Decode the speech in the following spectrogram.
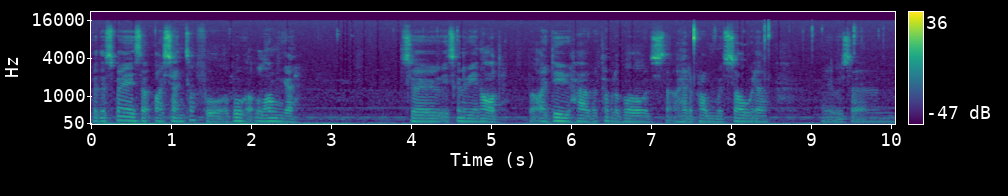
but the spares that I sent off for have all got longer so it's going to be an odd but I do have a couple of boards that I had a problem with solder. It was um,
